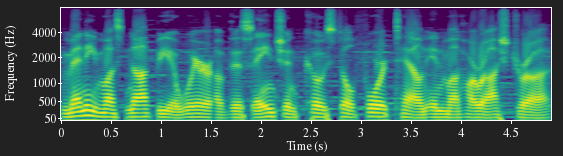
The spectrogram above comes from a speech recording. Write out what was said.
Many must not be aware of this ancient coastal fort town in Maharashtra.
